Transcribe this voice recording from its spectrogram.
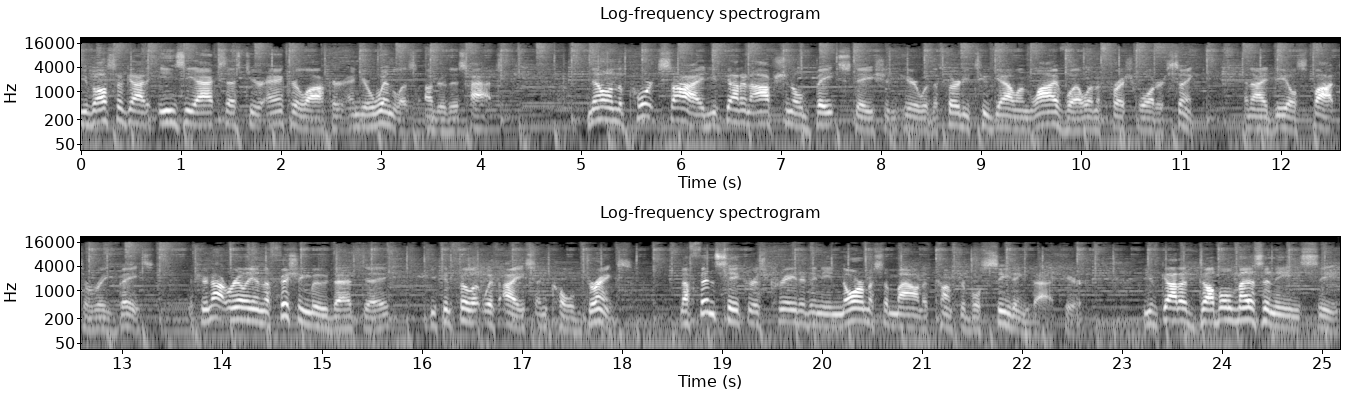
You've also got easy access to your anchor locker and your windlass under this hatch. Now on the port side, you've got an optional bait station here with a 32 gallon live well and a freshwater sink, an ideal spot to rig baits. If you're not really in the fishing mood that day, you can fill it with ice and cold drinks. Now Finseeker has created an enormous amount of comfortable seating back here. You've got a double mezzanine seat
